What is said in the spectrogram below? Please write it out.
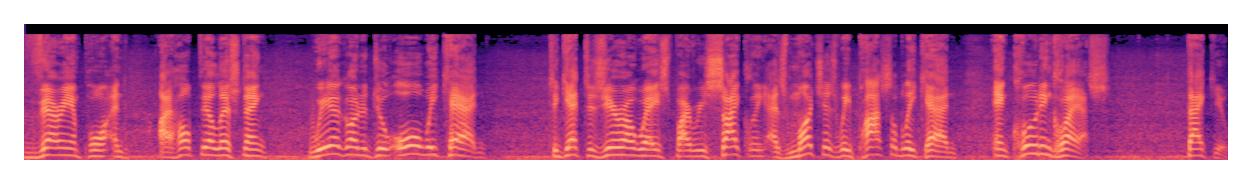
Very important. I hope they're listening. We're going to do all we can to get to zero waste by recycling as much as we possibly can, including glass. Thank you.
